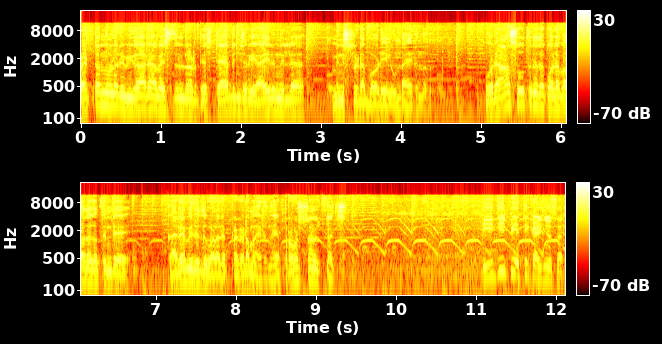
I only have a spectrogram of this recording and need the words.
പെട്ടെന്നുള്ളൊരു വികാരാവേശത്തിൽ നടത്തിയ സ്റ്റാബ് ഇഞ്ചറി ആയിരുന്നില്ല മിനിസ്റ്ററുടെ ബോഡിയിൽ ഉണ്ടായിരുന്നത്. ഒരു ആസൂത്രിത കൊലപാതകത്തിന്റെ കരവിരുത് വളരെ പ്രകടമായിരുന്നു. A professional touch. D G P എത്തിക്കഴിഞ്ഞു സർ.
